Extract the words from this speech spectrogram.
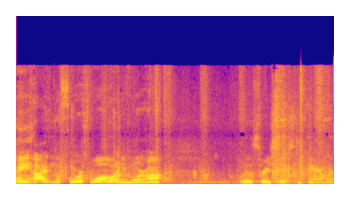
Ain't hiding the fourth wall anymore, huh? With a 360 camera.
